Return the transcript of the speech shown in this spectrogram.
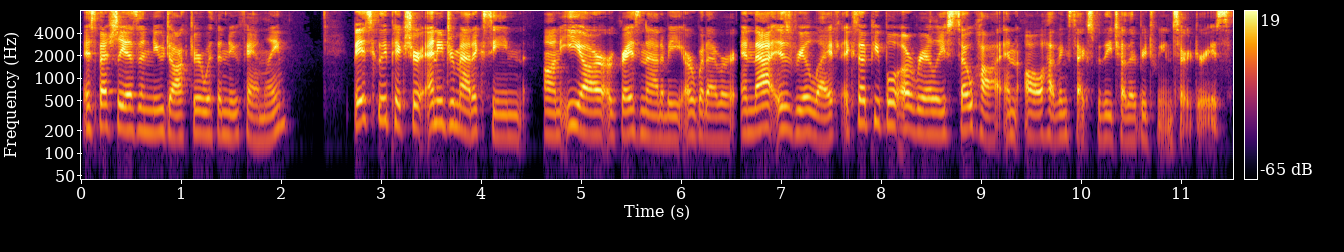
especially as a new doctor with a new family. Basically, picture any dramatic scene on ER or Grey's Anatomy or whatever, and that is real life, except people are rarely so hot and all having sex with each other between surgeries.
